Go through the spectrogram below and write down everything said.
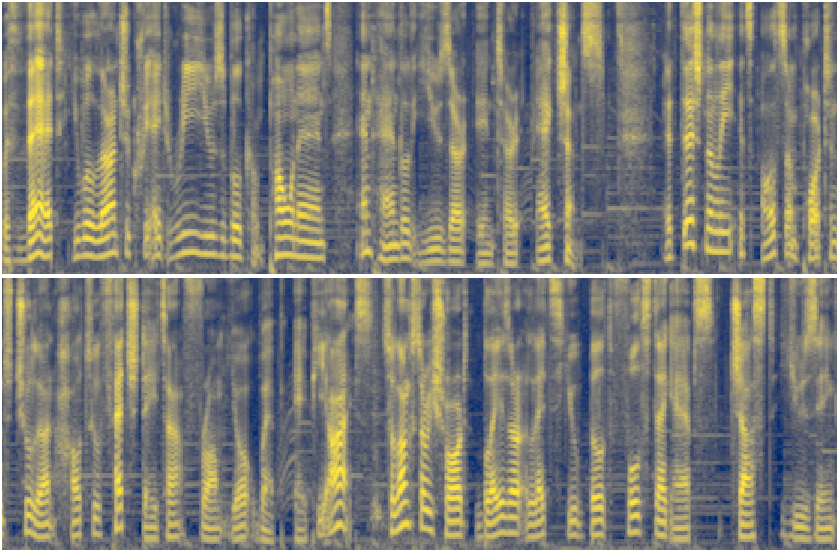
With that you will learn to create reusable components and handle user interactions. Additionally, it's also important to learn how to fetch data from your web APIs. So long story short, Blazor lets you build full stack apps just using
